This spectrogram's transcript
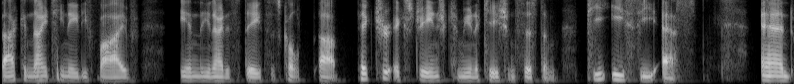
back in 1985 in the United States. It's called uh, Picture Exchange Communication System (PECS). And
